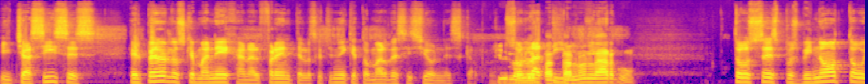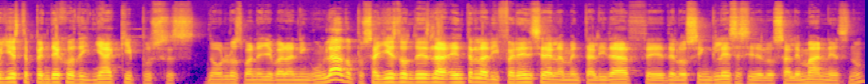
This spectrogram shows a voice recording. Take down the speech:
y, y chasis. El pedo es los que manejan al frente, los que tienen que tomar decisiones. cabrón. Sí, los son de latinos. pantalón largo. Entonces, pues Binotto y este pendejo de Iñaki, pues es- no los van a llevar a ningún lado. Pues ahí es donde es la, entra la diferencia de la mentalidad de los ingleses y de los alemanes, ¿no?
